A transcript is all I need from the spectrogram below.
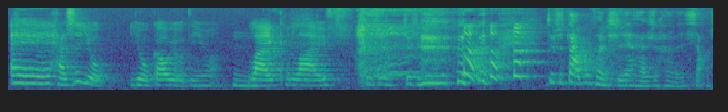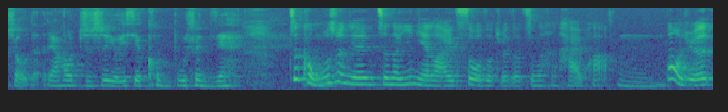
哎，还是有有高有低嘛，like life，就是就是，就是大部分时间还是很享受的，然后只是有一些恐怖瞬间。这恐怖瞬间真的，一年来一次，我都觉得真的很害怕。嗯。但我觉得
